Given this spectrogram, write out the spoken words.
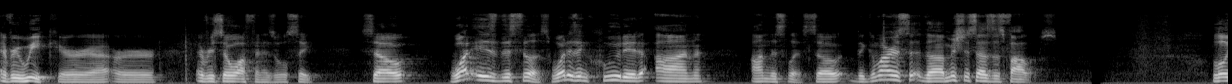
every week or uh, or every so often, as we'll see. So, what is this list? What is included on on this list? So the Gemara, the Mishnah says as follows. Number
